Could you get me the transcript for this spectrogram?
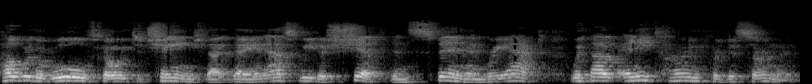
How were the rules going to change that day and ask me to shift and spin and react without any time for discernment?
